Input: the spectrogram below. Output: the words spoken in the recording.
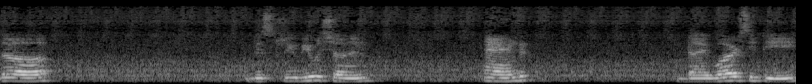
the distribution and diversity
